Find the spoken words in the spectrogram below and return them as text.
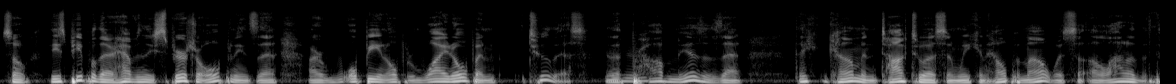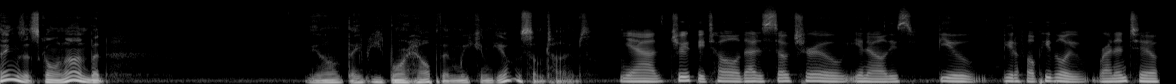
So these people that are having these spiritual openings that are being open wide open to this. And the mm-hmm. problem is, is that they can come and talk to us, and we can help them out with a lot of the things that's going on. But you know, they need more help than we can give them sometimes. Yeah, truth be told, that is so true. You know, these few beautiful people we run into,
